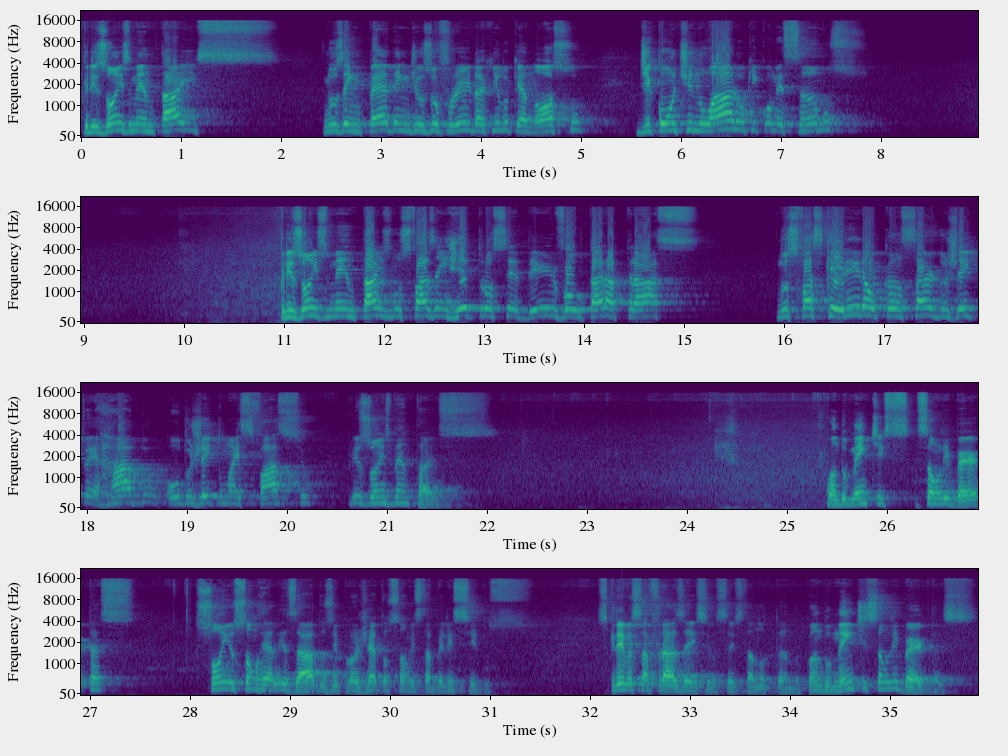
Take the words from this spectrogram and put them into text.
Prisões mentais nos impedem de usufruir daquilo que é nosso, de continuar o que começamos. Prisões mentais nos fazem retroceder, voltar atrás, nos faz querer alcançar do jeito errado ou do jeito mais fácil. Prisões mentais. Quando mentes são libertas, sonhos são realizados e projetos são estabelecidos. Escreva essa frase aí se você está notando. Quando mentes são libertas,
